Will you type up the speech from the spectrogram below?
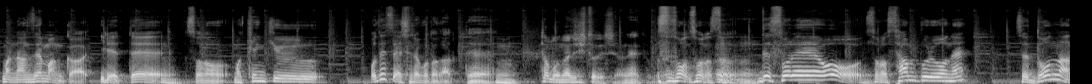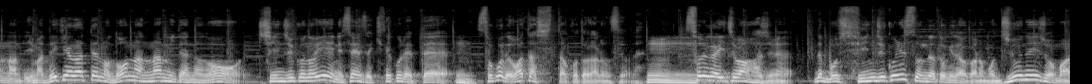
まあ、何千万か入れて、うん。その、まあ、研究、お手伝いしてたことがあって、うん。多分同じ人ですよね。そうそうです。よ、うんうん。でそれをそのサンプルをねそれどんなんなんて今出来上がってんのどんなんなんみたいなのを新宿の家に先生来てくれて、うん。そこで渡したことがあるんですよね、うん。それが一番初め。で僕新宿に住んでた時だからもう10年以上前。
